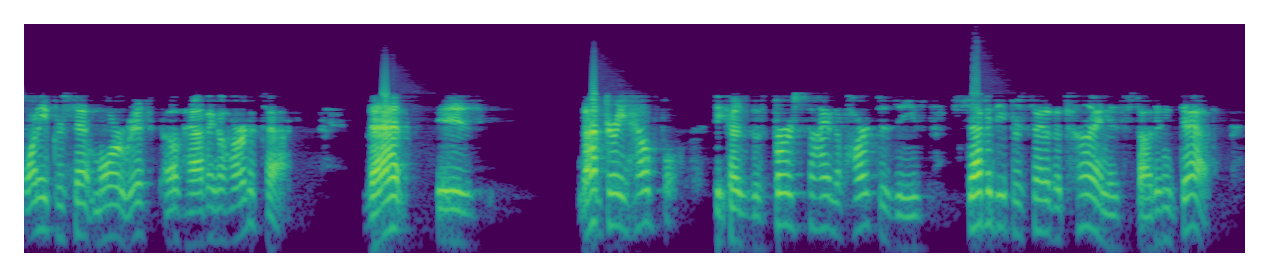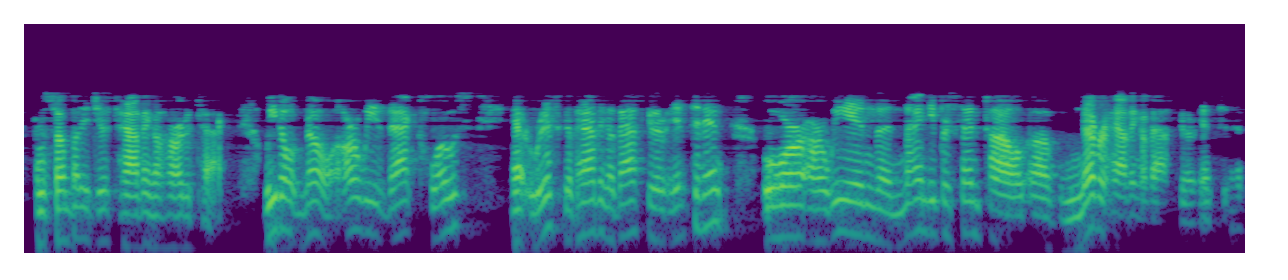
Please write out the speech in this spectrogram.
20% more risk of having a heart attack. That is not very helpful because the first sign of heart disease, 70% of the time is sudden death from somebody just having a heart attack. We don't know. Are we that close at risk of having a vascular incident or are we in the 90 percentile of never having a vascular incident?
